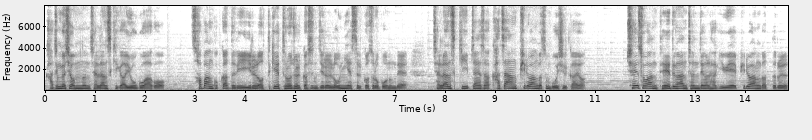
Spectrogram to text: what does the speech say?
가진 것이 없는 젤란스키가 요구하고 서방 국가들이 이를 어떻게 들어줄 것인지를 논의했을 것으로 보는데 젤란스키 입장에서 가장 필요한 것은 무엇일까요? 최소한 대등한 전쟁을 하기 위해 필요한 것들을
